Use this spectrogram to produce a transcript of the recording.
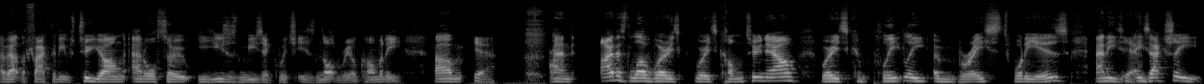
about the fact that he was too young, and also he uses music which is not real comedy. Um, yeah, and I just love where he's where he's come to now, where he's completely embraced what he is, and he's Yeah. he's actually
